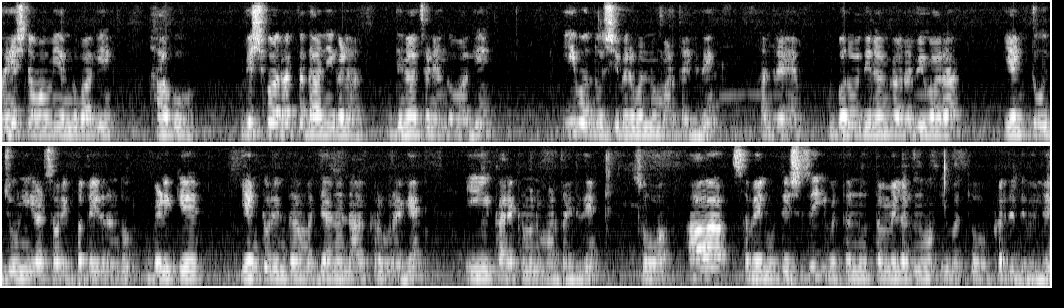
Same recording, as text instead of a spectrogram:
ಮಹೇಶ್ ನವಮಿ ಅಂಗವಾಗಿ ಹಾಗೂ ವಿಶ್ವ ರಕ್ತದಾನಿಗಳ ದಿನಾಚರಣೆ ಅಂಗವಾಗಿ ಈ ಒಂದು ಶಿಬಿರವನ್ನು ಮಾಡ್ತಾ ಇದ್ವಿ ಅಂದ್ರೆ ಬರುವ ದಿನಾಂಕ ರವಿವಾರ ಎಂಟು ಜೂನ್ ಎರಡ್ ಸಾವಿರದ ಇಪ್ಪತ್ತೈದರಂದು ಬೆಳಿಗ್ಗೆ ಎಂಟರಿಂದ ಮಧ್ಯಾಹ್ನ ನಾಲ್ಕರವರೆಗೆ ಈ ಕಾರ್ಯಕ್ರಮವನ್ನು ಮಾಡ್ತಾ ಇದ್ದೀವಿ. ಸೊ ಆ ಸಭೆಯನ್ನು ಉದ್ದೇಶಿಸಿ ಇವತ್ತನ್ನು ತಮ್ಮೆಲ್ಲರನ್ನು ಇವತ್ತು ಕರೆದಿದ್ದೀವಿ ಇಲ್ಲಿ.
